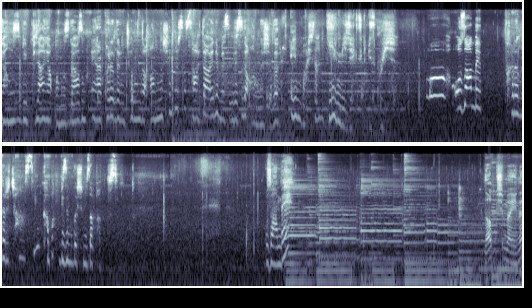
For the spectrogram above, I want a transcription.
Yalnız bir plan yapmamız lazım. Eğer paraların çalındığı anlaşılırsa sahte aile meselesi de anlaşılır. En baştan girmeyecektik biz bu işe. Oh, Ozan Bey paraları çalsın kabak bizim başımıza patlasın. Ozan Bey, Ne yapmışım ben yine?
